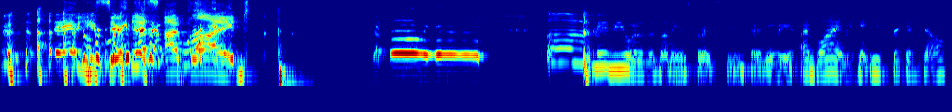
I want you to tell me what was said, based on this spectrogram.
the are you serious i'm and blind Oh my god. Oh, that may be one of the funniest parts of the entire movie. I'm blind, can't you freaking tell?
